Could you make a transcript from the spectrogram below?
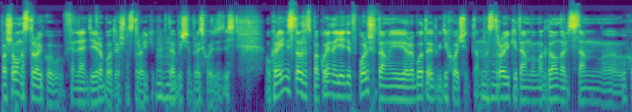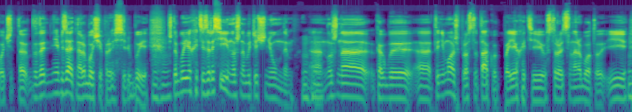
пошел на стройку в Финляндии и работаешь на стройке, как угу. это обычно происходит здесь. Украинец тоже спокойно едет в Польшу там и работает где хочет, там угу. на стройке, там в Макдональдс, там э, хочет. Это не обязательно рабочие профессии любые. Угу. Чтобы уехать из России, нужно быть очень умным. Угу. Э, нужно как бы э, ты не можешь просто так вот поехать и устроиться на работу. И угу.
